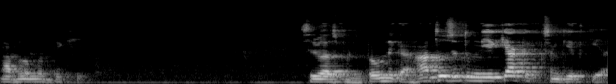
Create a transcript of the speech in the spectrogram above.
आप लोग मत देखिए। श्रीवास पंडित, प्रभु ने कहा, हाथों से तुमने ये क्या संकेत किया?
